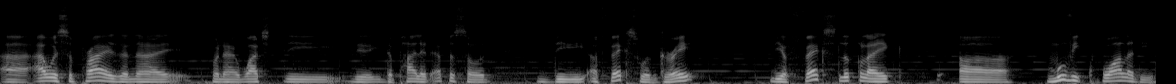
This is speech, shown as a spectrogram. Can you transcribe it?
uh, I was surprised, and I when I watched the, the the pilot episode, the effects were great. The effects look like uh, movie quality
